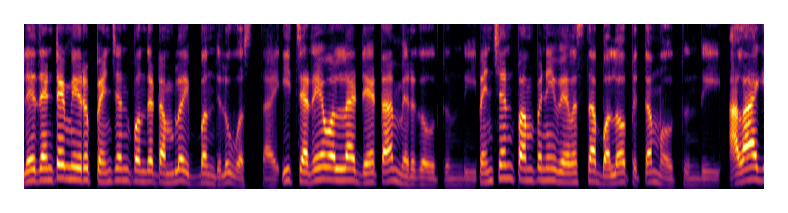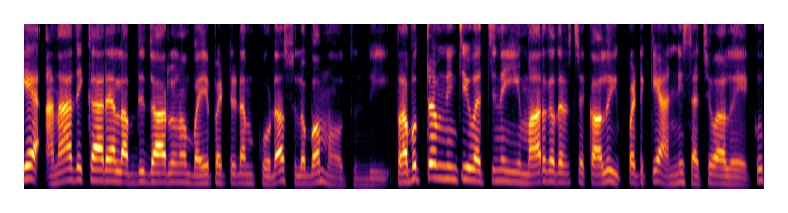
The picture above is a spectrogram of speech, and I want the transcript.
లేదంటే మీరు పెన్షన్ పొందటంలో ఇబ్బందులు వస్తాయి. ఈ చర్య వల్ల డేటా మెరుగవుతుంది. పెన్షన్ పంపిణీ వ్యవస్థ బలోపేతం అవుతుంది. అలాగే అనాధికార లబ్ధిదారులను భయపెట్టడం కూడా సులభం అవుతుంది. ప్రభుత్వం నుంచి వచ్చిన ఈ మార్గదర్శకాలు ఇప్పటికే అన్ని సచివాలయాలకు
